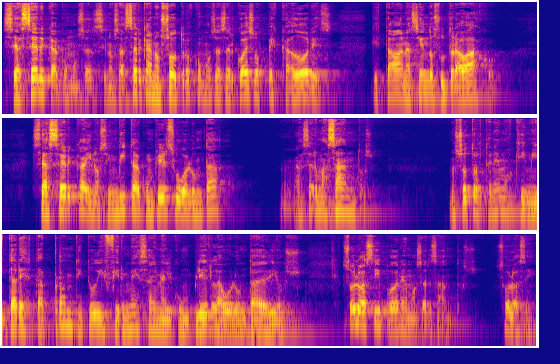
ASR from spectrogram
se acerca como se nos acerca a nosotros, como se acercó a esos pescadores que estaban haciendo su trabajo, se acerca y nos invita a cumplir su voluntad, a ser más santos. nosotros tenemos que imitar esta prontitud y firmeza en el cumplir la voluntad de Dios. Solo así podremos ser santos, solo así,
